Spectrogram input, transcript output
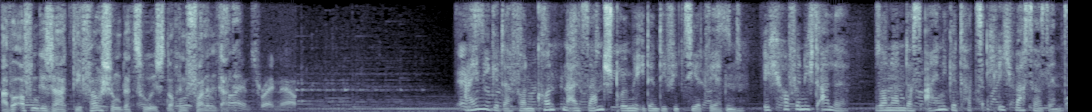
Aber offen gesagt, die Forschung dazu ist noch in vollem Gange. Einige davon konnten als Sandströme identifiziert werden. Ich hoffe nicht alle, sondern dass einige tatsächlich Wasser sind.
